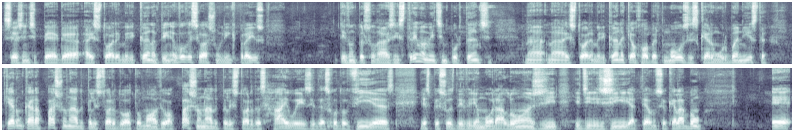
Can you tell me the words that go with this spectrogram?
Se a gente pega a história americana, tem, eu vou ver se eu acho um link para isso. Teve um personagem extremamente importante na, na história americana, que é o Robert Moses, que era um urbanista, que era um cara apaixonado pela história do automóvel, apaixonado pela história das highways e das rodovias, e as pessoas deveriam morar longe e dirigir até não sei o que lá. Bom, é,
